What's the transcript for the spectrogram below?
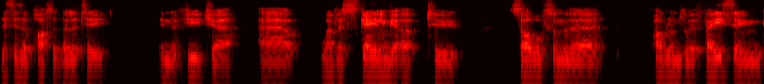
this is a possibility in the future. Uh, whether scaling it up to solve some of the problems we're facing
